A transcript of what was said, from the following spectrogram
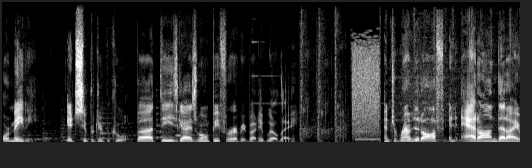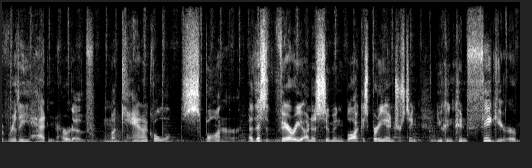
or maybe it's super duper cool. But these guys won't be for everybody, will they? And to round it off, an add-on that I really hadn't heard of, Mechanical Spawner. Now this very unassuming block is pretty interesting. You can configure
